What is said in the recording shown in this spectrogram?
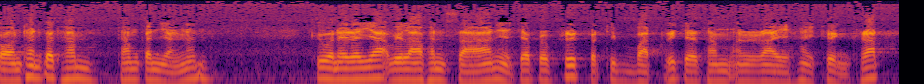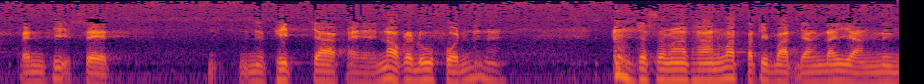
ก่อนท่านก็ทำทำกันอย่างนั้น คือว่าในระยะเวลาพรรษาเนี่ยจะประพฤติปฏิบัติหรือจะทำอะไรให้เคร่งครัดเป็นพิเศษผิดจากนอกฤดูฝนนะจะสมาทานวัดปฏิบัติอย่างใดอย่างหนึ่ง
